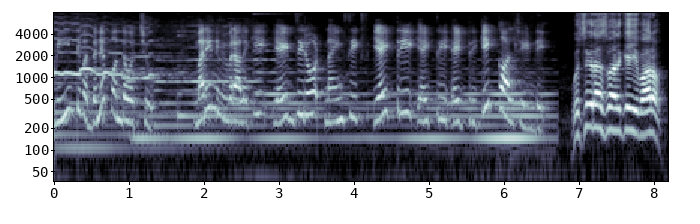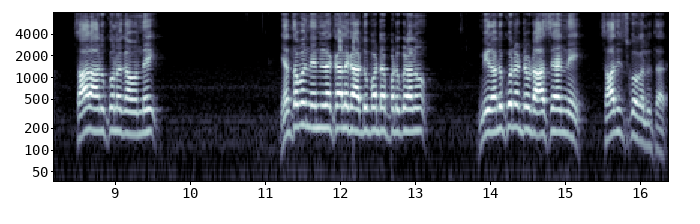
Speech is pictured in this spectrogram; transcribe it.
మీ ఇంటి వద్దనే పొందవచ్చు. మరిన్ని వివరాలకి eight zero nine six eight three eight three eight త్రీకి కాల్ చేయండి. వృశ్చిక రాశి వారికి ఈ వారం చాలా అనుకూలంగా ఉంది. ఎంతమంది ఎన్ని రకాలుగా అడ్డుపడ్డప్పుడు కూడాను మీరు అనుకున్నటువంటి ఆశయాన్ని సాధించుకోగలుగుతారు.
